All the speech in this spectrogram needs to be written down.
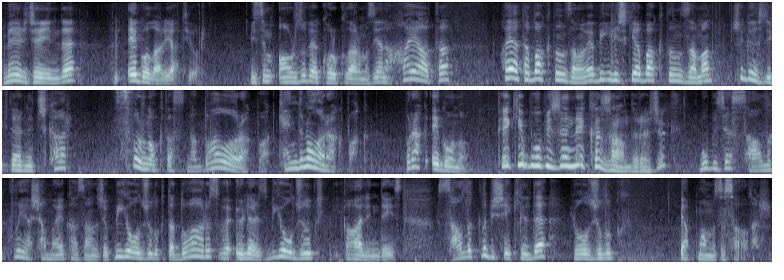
merceğinde hani egolar yatıyor. Bizim arzu ve korkularımız yani hayata hayata baktığın zaman ve bir ilişkiye baktığın zaman şu gözlüklerini çıkar, sıfır noktasından doğal olarak bak, kendin olarak bak. Bırak egonu. Peki bu bize ne kazandıracak? Bu bize sağlıklı yaşamaya kazanacak. Bir yolculukta doğarız ve öleriz. Bir yolculuk halindeyiz. Sağlıklı bir şekilde yolculuk yapmamızı sağlar.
